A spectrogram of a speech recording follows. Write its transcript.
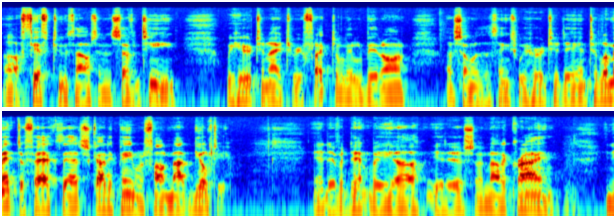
uh, 5th, 2017. We're here tonight to reflect a little bit on uh, some of the things we heard today and to lament the fact that Scotty Payne was found not guilty. And evidently, uh, it is uh, not a crime in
